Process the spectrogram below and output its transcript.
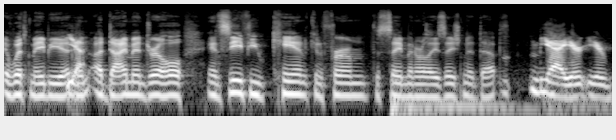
with maybe a, yeah. a, diamond drill hole and see if you can confirm the same mineralization at depth? Yeah, you're you're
